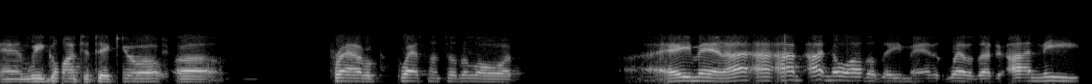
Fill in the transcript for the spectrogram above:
and we're going to take your uh, prayer request unto the Lord. Uh, amen. I, I I I know others, amen, as well as I do. I need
